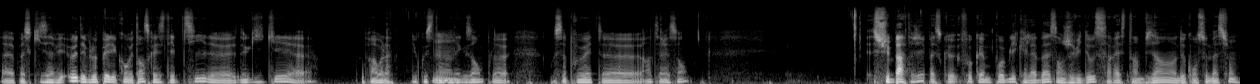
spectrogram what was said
parce qu'ils avaient eux développé les compétences quand ils étaient petits de, de geeker Enfin voilà, du coup c'était un mm. exemple euh, où ça pouvait être euh, intéressant. Je suis partagé parce qu'il faut quand même pas oublier qu'à la base, un jeu vidéo, ça reste un bien de consommation.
